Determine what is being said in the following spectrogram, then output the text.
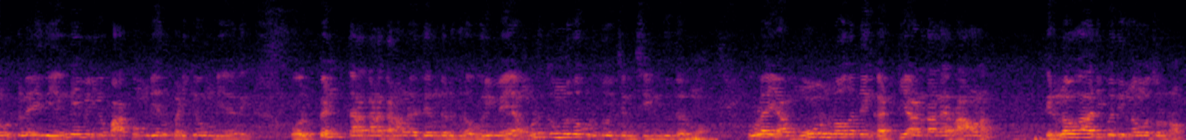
நூல்களையோ இது எங்கேயுமே நீங்க பார்க்க முடியாது படிக்கவும் முடியாது. ஒரு பெண் தனக்கான கணவனை தேர்ந்தெடுக்கிற உரிமையை முழுக்க முழுக்க கொடுத்து வச்சிருந்துச்சு இந்து தர்மம். இவ்வளோ மூணு லோகத்தையும் கட்டி ஆண்டானே ராவணன்? திருலோகாதிபதினு நம்ம சொல்றோம்.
